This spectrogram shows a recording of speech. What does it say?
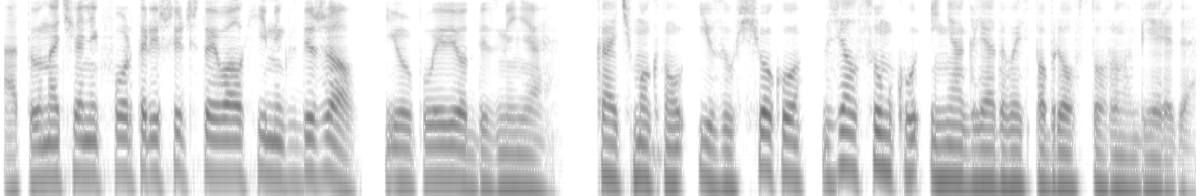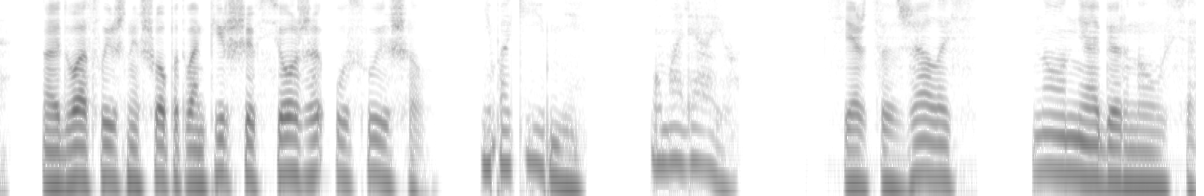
а то начальник форта решит, что его алхимик сбежал и уплывет без меня». Кай чмокнул Изу в щеку, взял сумку и, не оглядываясь, побрел в сторону берега. Но едва слышный шепот вампирши все же услышал. «Не погибни, умоляю». Сердце сжалось, но он не обернулся.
